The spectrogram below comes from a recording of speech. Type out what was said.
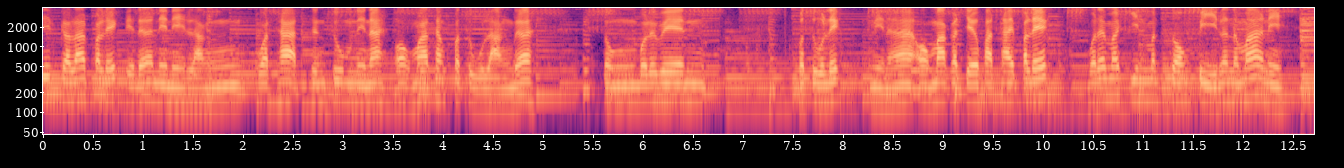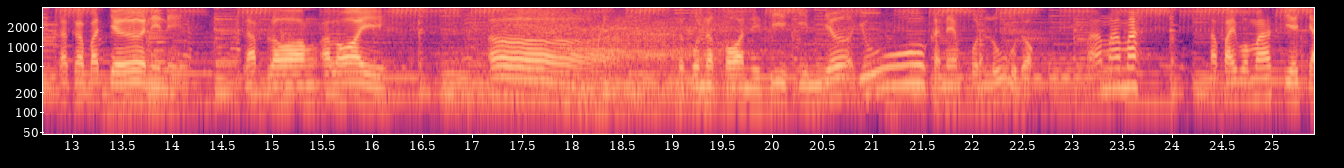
ติดกับร้านปลาเล็กเดี๋ยวเด้อนี่นี่หลังวัดธาตุเชิงชุมนี่นะออกมาทางประตูหลังเด้อตรงบริเวณประตูเล็กนี่นะออกมาก็เจอผัดไทยปลาเล็กบ่ได้มากินมันสองปีแล้วนะมานี่ แล้วก็มาเจอนี่นี่รับรองอร่อยเออส กลนครนี่ที่กินเยอะอยู่คะแนนคนรู้ดอก มามามาถ้าไปบ่มาเสียใจ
